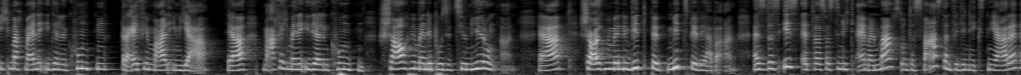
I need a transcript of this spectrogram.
ich mache meine idealen Kunden drei, vier Mal im Jahr. Ja, mache ich meine idealen Kunden, schaue ich mir meine Positionierung an, ja, schaue ich mir meine Mitbe Mitbewerber an. Also das ist etwas, was du nicht einmal machst und das war's dann für die nächsten Jahre,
